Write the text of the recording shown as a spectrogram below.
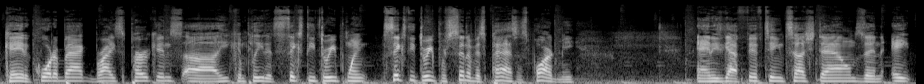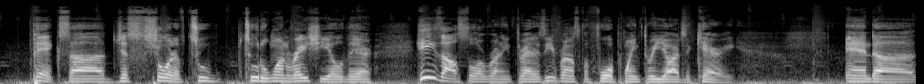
Okay, the quarterback Bryce Perkins, uh, he completed 63 percent of his passes. Pardon me, and he's got 15 touchdowns and eight picks, uh, just short of two two to one ratio there. He's also a running threat as he runs for 4.3 yards a carry. And uh,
